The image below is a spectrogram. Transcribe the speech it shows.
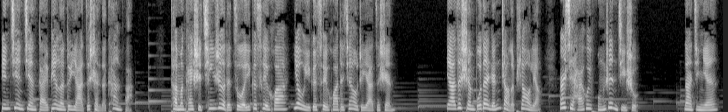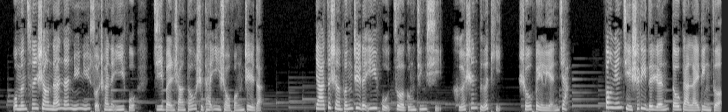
便渐渐改变了对雅子婶的看法。她们开始亲热的左一个翠花，右一个翠花的叫着雅子婶。雅子婶不但人长得漂亮，而且还会缝纫技术。那几年，我们村上男男女女所穿的衣服，基本上都是她一手缝制的。雅子婶缝制的衣服做工精细，合身得体，收费廉价，方圆几十里的人都赶来定做。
